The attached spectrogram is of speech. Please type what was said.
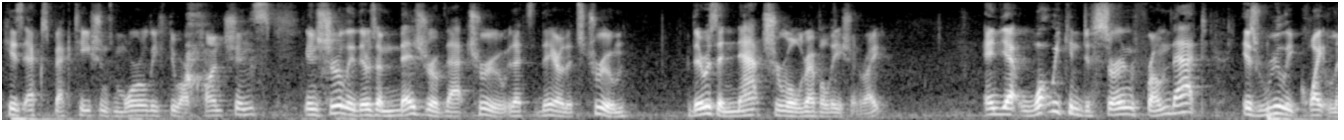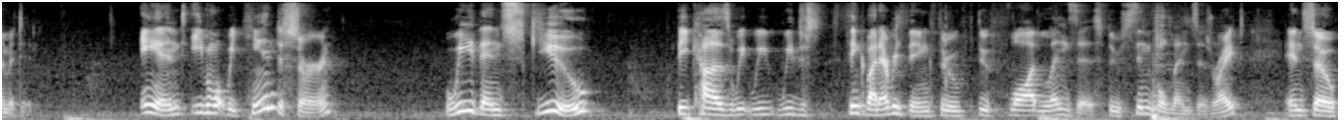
his expectations morally through our conscience. And surely there's a measure of that true that's there that's true. There is a natural revelation, right? And yet what we can discern from that is really quite limited. And even what we can discern, we then skew because we, we, we just think about everything through through flawed lenses, through sinful lenses, right? And so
